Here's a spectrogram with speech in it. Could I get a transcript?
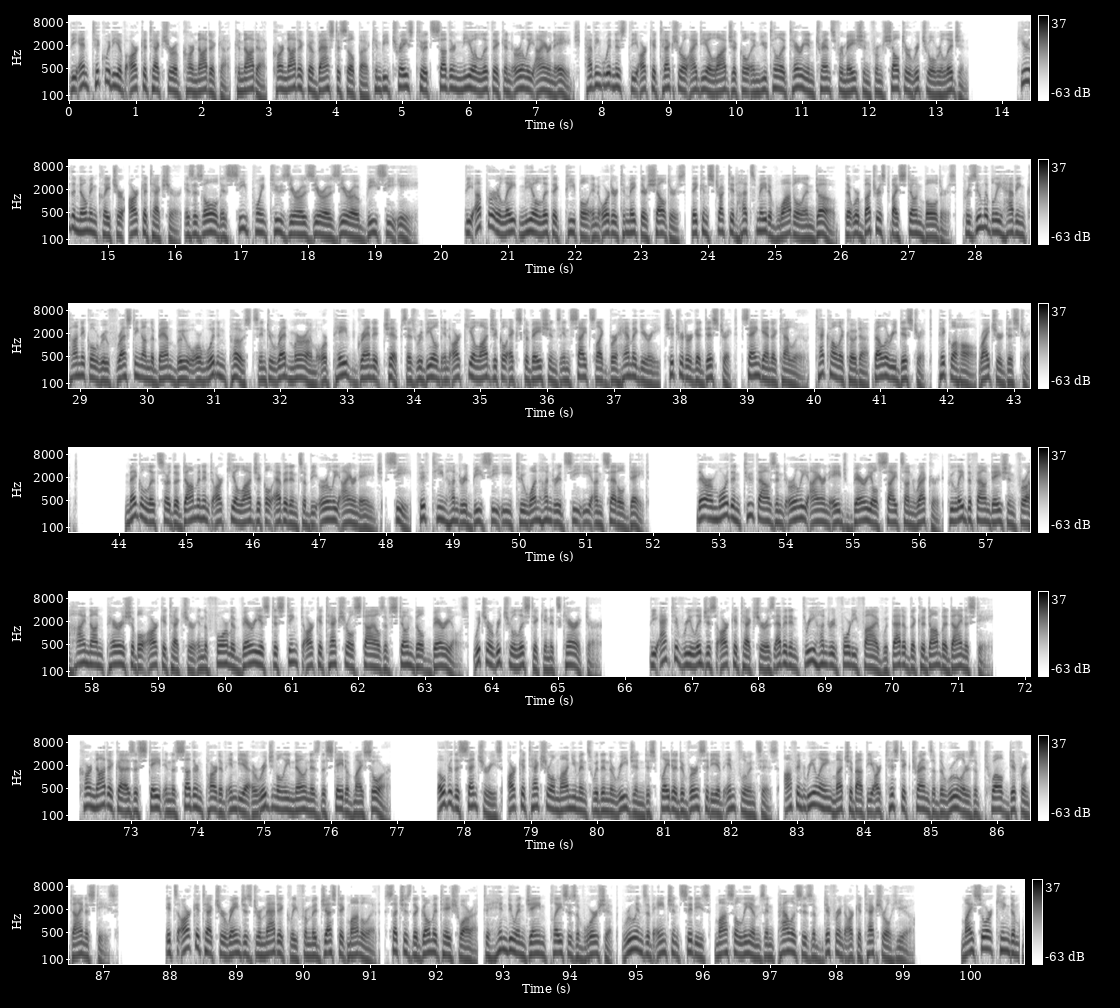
The antiquity of architecture of Karnataka Kannada, Karnataka Vastusilpa can be traced to its southern Neolithic and early Iron Age, having witnessed the architectural ideological and utilitarian transformation from shelter ritual religion. Here the nomenclature architecture is as old as c.2000 BCE. The Upper or Late Neolithic people in order to make their shelters, they constructed huts made of wattle and daub, that were buttressed by stone boulders, presumably having conical roof resting on the bamboo or wooden posts into red muram or paved granite chips as revealed in archaeological excavations in sites like Brahmagiri Chitradurga district, Sanganakalu, Tekalakota Bellary district, Piklihal Raichur district. Megaliths are the dominant archaeological evidence of the early Iron Age c. 1500 BCE to 100 CE unsettled date. There are more than 2,000 early Iron Age burial sites on record, who laid the foundation for a high non-perishable architecture in the form of various distinct architectural styles of stone-built burials, which are ritualistic in its character. The active religious architecture is evident 345 with that of the Kadamba dynasty. Karnataka is a state in the southern part of India originally known as the state of Mysore. Over the centuries, architectural monuments within the region displayed a diversity of influences, often relaying much about the artistic trends of the rulers of twelve different dynasties. Its architecture ranges dramatically from majestic monolith, such as the Gomateshwara, to Hindu and Jain places of worship, ruins of ancient cities, mausoleums and palaces of different architectural hue. Mysore kingdom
